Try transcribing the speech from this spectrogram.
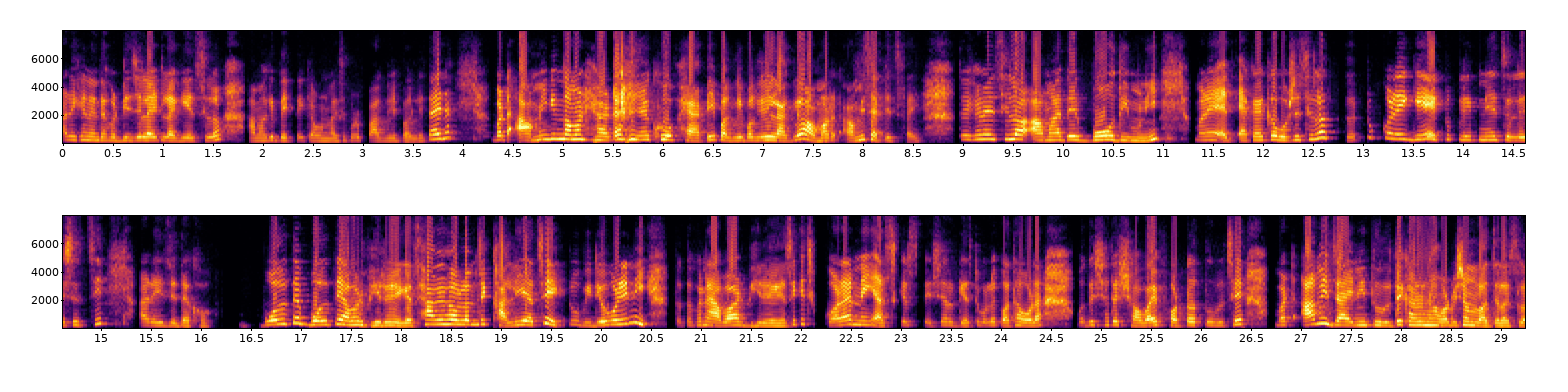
আর এখানে দেখো ডিজে লাইট লাগিয়েছিল। আমাকে দেখতে কেমন লাগছে? পুরো পাগলি পাগলি, তাই না? বাট আমি কিন্তু আমার হেয়ারটা নিয়ে খুব হ্যাপি পাগলি পাগলি লাগলেও আমার, আমি স্যাটিসফাই তো এখানে ছিল আমাদের বৌদিমণি। মানে একা একা বসেছিল। তো টুক করে গিয়ে একটু ক্লিপ নিয়ে চলে এসেছি। আর এই যে দেখো বলতে বলতে আবার ভিড় হয়ে গেছে। আমি ভাবলাম যে খালি আছে, একটু ভিডিও করে নিই। ততক্ষণে আবার ভিড় হয়ে গেছে। কিছু করার নেই, আজকের স্পেশাল গেস্ট বলে কথা ওরা ওদের সাথে সবাই ফটো তুলছে। বাট আমি যাইনি তুলতে কারণ আমার ভীষণ লজ্জা লাগছিল।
